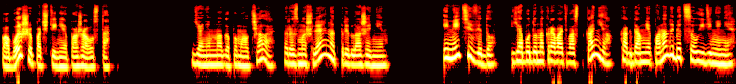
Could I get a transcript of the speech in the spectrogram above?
Побольше почтения, пожалуйста». Я немного помолчала, размышляя над предложением. «Имейте в виду, я буду накрывать вас тканью, когда мне понадобится уединение».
